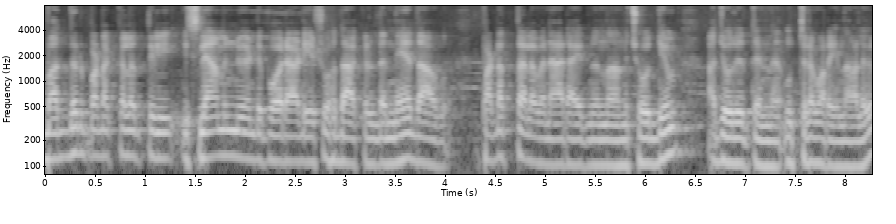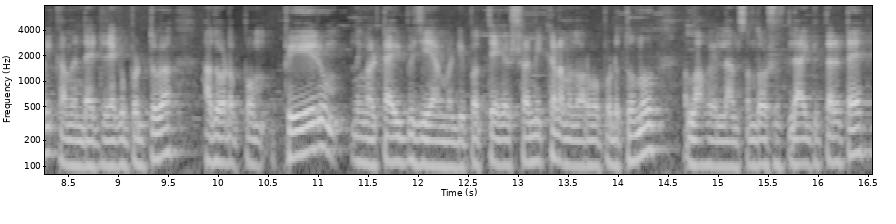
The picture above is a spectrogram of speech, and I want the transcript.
ബദർ പടക്കളത്തിൽ ഇസ്ലാമിന് വേണ്ടി പോരാടിയ ഷുഹദാക്കളുടെ നേതാവ് പടത്തലവൻ ആരായിരുന്നു എന്നാണ് ചോദ്യം. ആ ചോദ്യത്തിന് ഉത്തരം അറിയുന്ന ആളുകൾ കമന്റായിട്ട് രേഖപ്പെടുത്തുക. അതോടൊപ്പം പേരും നിങ്ങൾ ടൈപ്പ് ചെയ്യാൻ വേണ്ടി പ്രത്യേകം ശ്രമിക്കണമെന്ന് ഓർമ്മപ്പെടുത്തുന്നു. അള്ളാഹു എല്ലാം സന്തോഷത്തിലാക്കി തരട്ടെ.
